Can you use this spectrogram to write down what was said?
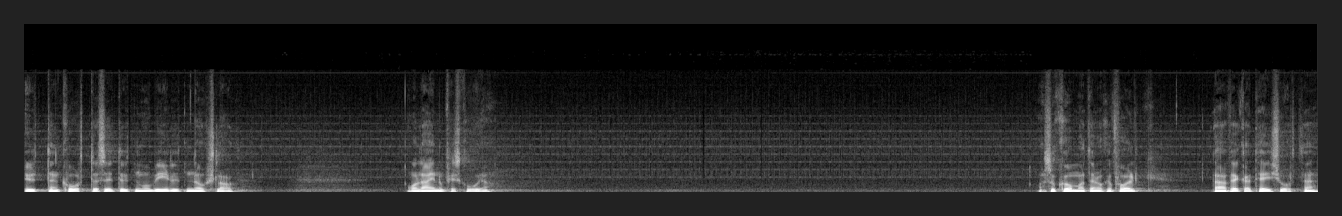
uten kortet sitt, uten mobil, uten oppslag. Og aleine oppi skogen. Og Så kom han til noen folk der han fikk ei T-skjorte,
